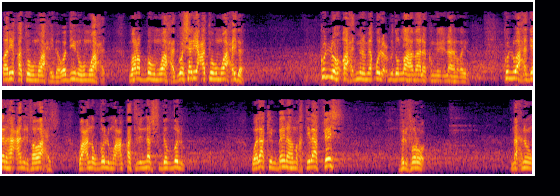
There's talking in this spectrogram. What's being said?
طريقتهم واحدة ودينهم واحد وربهم واحد وشريعتهم واحدة. كل واحد منهم يقول اعبدوا الله ما لكم من إله غيره. كل واحد ينهى عن الفواحش وعن الظلم وعن قتل النفس بالظلم. ولكن بينهم اختلاف فيش في الفروع. نحن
